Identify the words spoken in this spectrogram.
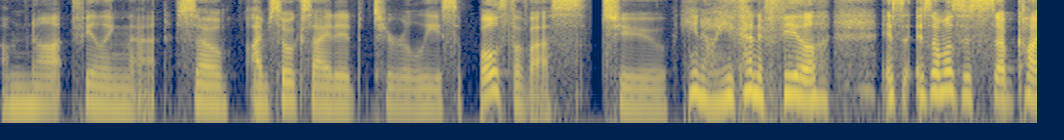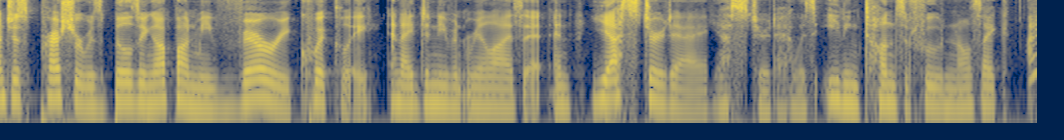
I'm not feeling that. So I'm so excited to release both of us to, you know, you kind of feel it's, it's almost this subconscious pressure was building up on me very quickly, and I didn't even realize it. And yesterday, yesterday, I was eating tons of food, and I was like, I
